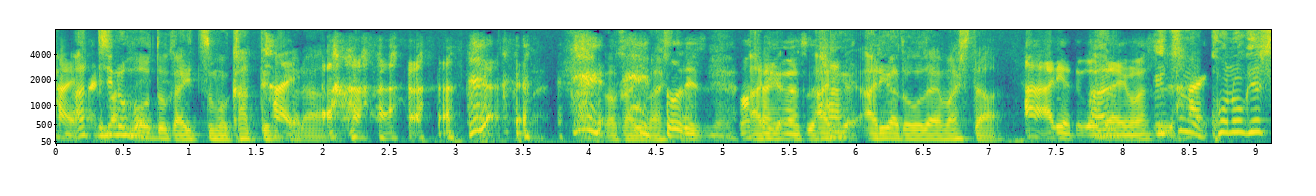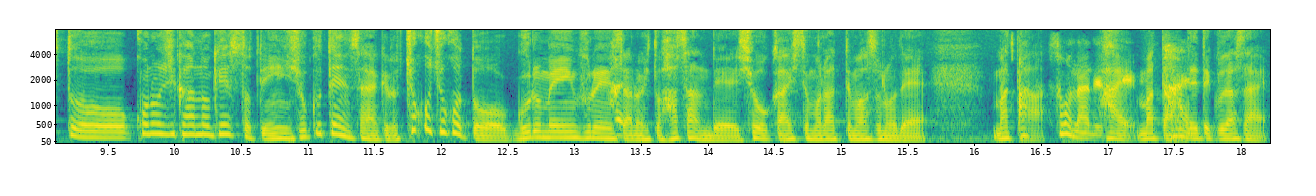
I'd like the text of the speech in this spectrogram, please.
あっちの方とかいつも買ってるから。わ、かりました。そうですね。わかります。ありがありがとうございました。あ、ありがとうございます。あいつはい。もこのゲスト、この時間のゲストって飲食店さんやけどちょこちょことグルメインフルエンサーの人挟んで紹介してもらってますのでまたあそうなんですね。はい、また出てください、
